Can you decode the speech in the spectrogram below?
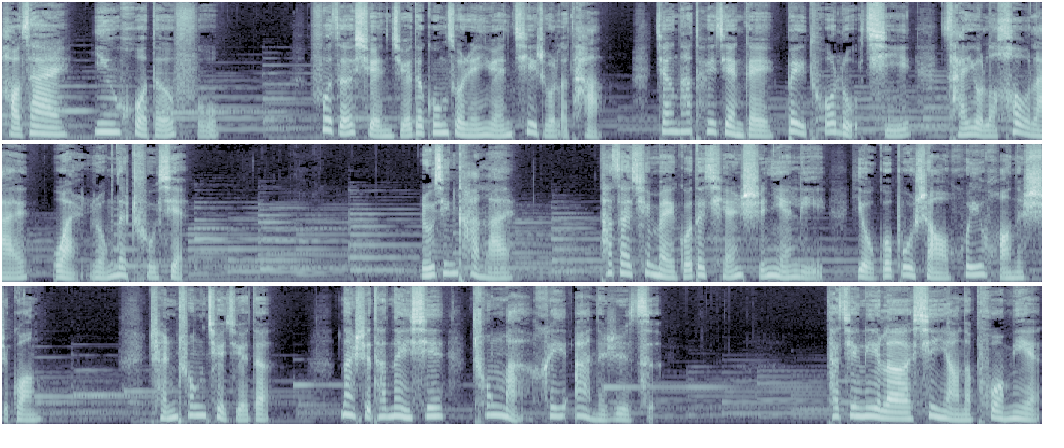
好在因祸得福，负责选角的工作人员记住了他，将他推荐给贝托鲁奇，才有了后来婉容的出现。如今看来，他在去美国的前十年里有过不少辉煌的时光，陈冲却觉得，那是他内心充满黑暗的日子。他经历了信仰的破灭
